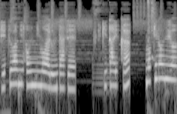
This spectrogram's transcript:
実は日本にもあるんだぜ。聞きたいか？もちろんよ。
